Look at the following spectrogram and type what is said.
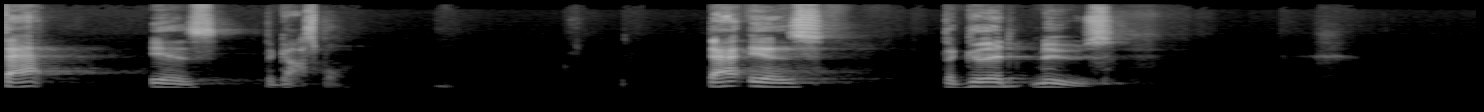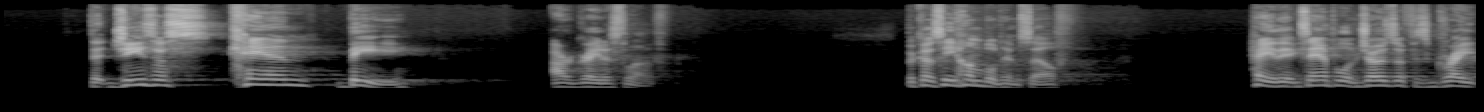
That is the gospel. That is the good news. That Jesus can be our greatest love because he humbled himself. Hey, the example of Joseph is great,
